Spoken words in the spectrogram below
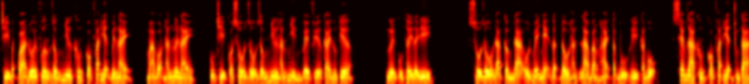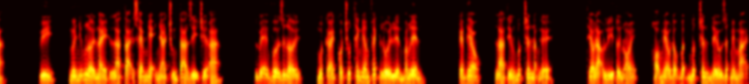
Chỉ bất quá đối phương giống như không có phát hiện bên này, mà bọn hắn nơi này, cũng chỉ có sổ rộ giống như hắn nhìn về phía cái hướng kia. Ngươi cũng thấy đấy đi. Sổ rộ đã cầm đà ốn bệ nhẹ gật đầu hẳn là băng hải tặc bù gỉ cán bộ, xem ra không có phát hiện chúng ta. Uy, ngươi những lời này là tại xem nhẹ nhà chúng ta gì chưa a? Bệ vừa dứt lời, một cái có chút thanh âm phách lối liền vang lên. Kèm theo, là tiếng bước chân nặng nề. Theo đạo lý tới nói, họ mèo động vật bước chân đều rất mềm mại,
